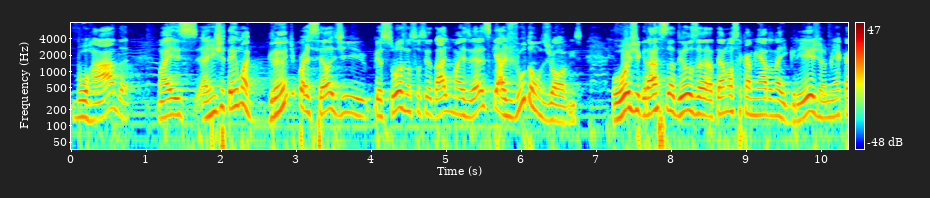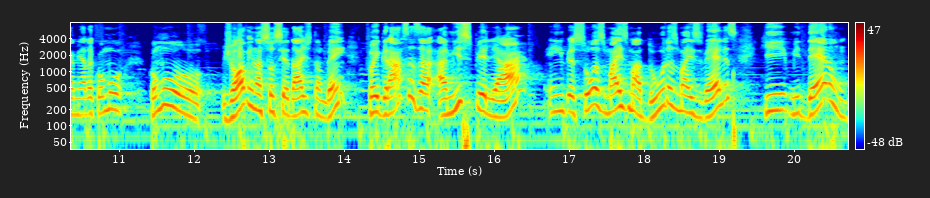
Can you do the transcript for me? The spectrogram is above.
burrada, mas a gente tem uma grande parcela de pessoas na sociedade mais velhas que ajudam os jovens. Hoje, graças a Deus, até a nossa caminhada na igreja, a minha caminhada como, como jovem na sociedade também, foi graças a, a me espelhar em pessoas mais maduras, mais velhas, que me deram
